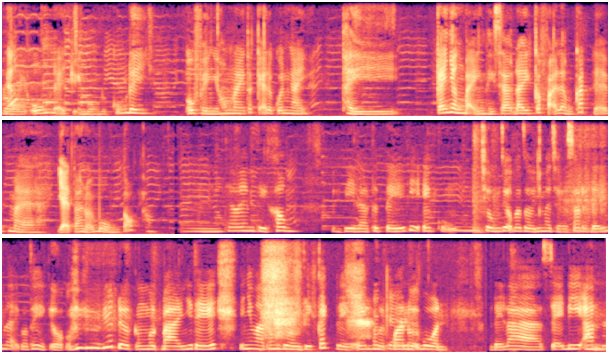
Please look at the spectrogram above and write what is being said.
Rồi uống để chuyện buồn được cuốn đi. Ưu phiền, ngày hôm nay tất cả được quên ngay thì cá nhân bạn thì sao đây có phải là một cách để mà giải tỏa nỗi buồn tốt không ừ, theo em thì không bởi vì là thực tế thì em cũng chưa uống rượu bao giờ nhưng mà chả sao được đấy em lại có thể kiểu viết được một bài như thế thế nhưng mà thông thường thì cách để em vượt okay. qua nỗi buồn đấy là sẽ đi ăn ừ.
